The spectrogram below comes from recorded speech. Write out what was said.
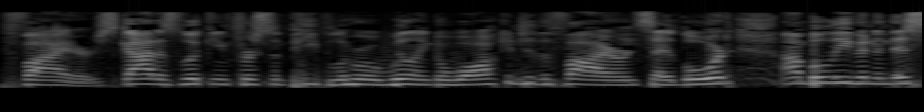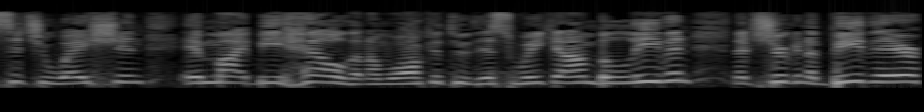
fighters. God is looking for some people who are willing to walk into the fire and say, Lord, I'm believing in this situation. It might be hell that I'm walking through this week, and I'm believing that you're going to be there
